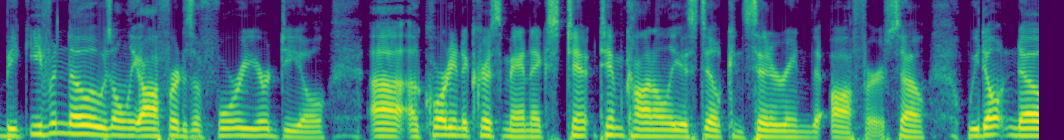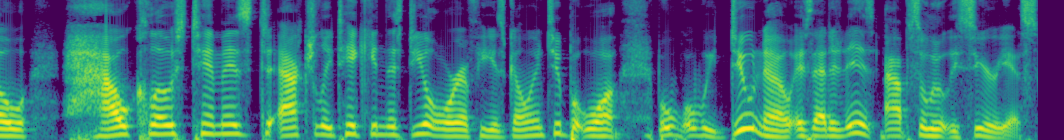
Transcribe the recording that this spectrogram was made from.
be, even though it was only offered as a four year deal, uh, according to Chris Mannix, Tim, Tim Connolly is still considering the offer. So we don't know how close Tim is to actually taking this deal or if he is going to, but, we'll, but what we do know is that it is absolutely serious.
